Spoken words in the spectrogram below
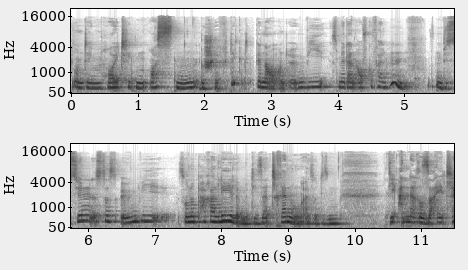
und dem heutigen Osten beschäftigt. Genau, und irgendwie ist mir dann aufgefallen, hm, ein bisschen ist das irgendwie so eine Parallele mit dieser Trennung, also diesem, die andere Seite.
